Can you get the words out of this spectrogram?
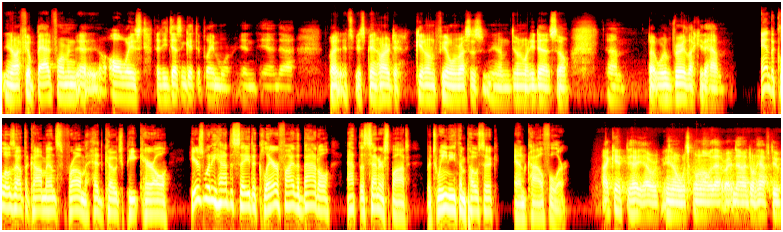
you know, I feel bad for him and, uh, always that he doesn't get to play more, and and uh, but it's it's been hard to get on the field when Russ is you know doing what he does. So, um, but we're very lucky to have him. And to close out the comments from head coach Pete Carroll, here's what he had to say to clarify the battle at the center spot between Ethan Pocic and Kyle Fuller. I can't tell you how you know what's going on with that right now. I don't have to,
